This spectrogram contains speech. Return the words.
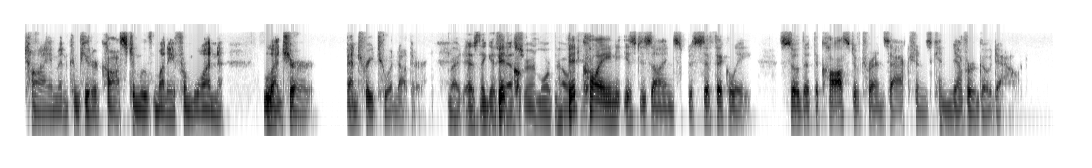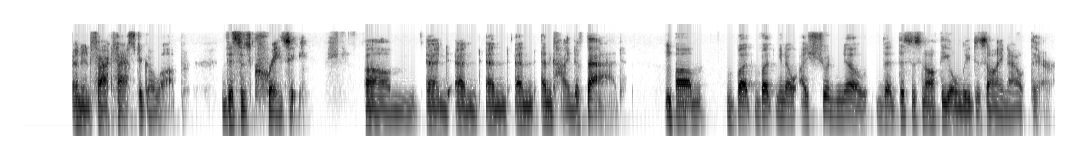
time and computer costs to move money from one ledger entry to another. Right as they get Bitco- faster and more powerful. Bitcoin is designed specifically so that the cost of transactions can never go down and in fact has to go up. This is crazy. Um, and and and and and kind of bad. Um, but but you know, I should note that this is not the only design out there.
